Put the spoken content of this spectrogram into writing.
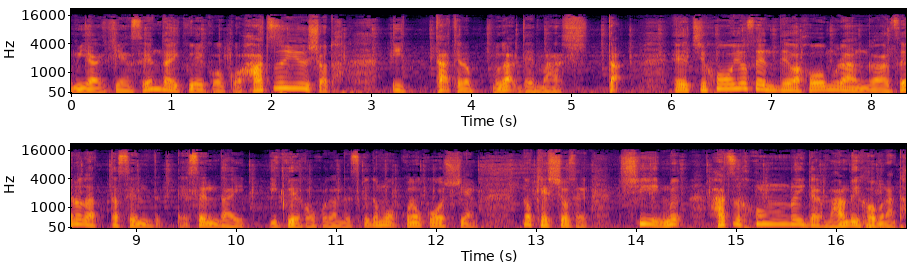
宮城県仙台育英高校初優勝といったテロップが出ました。えー地方予選ではホームランがゼロだった仙台育英高校なんですけども、この甲子園の決勝戦、チーム初本塁打が満塁ホームランと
